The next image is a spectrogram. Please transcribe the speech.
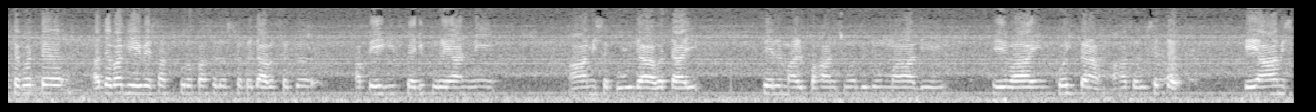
එතකොට අද වගේ වෙසක් පුර පසළොස්වක දවසක අපේ හිත් වැඩිපුර යන්නේ ආමිෂ පූජාවටයි තෙල් මල් පහන් සුවඳ දුම් ආදී ඒවායින් කොයිතරම් අහස උසට ඒ ආමිෂ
